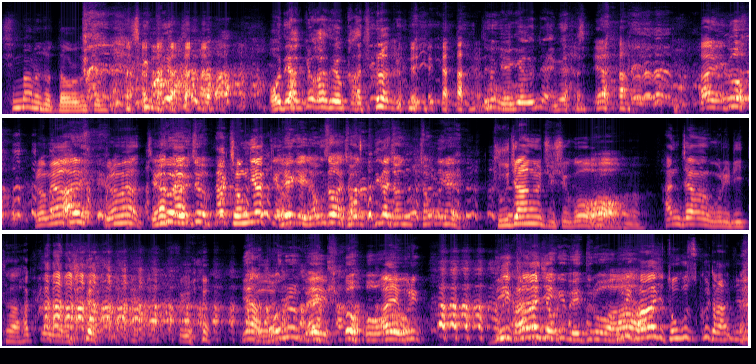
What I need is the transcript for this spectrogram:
10만 원 줬다 그러면 좀 창피하잖아. 어디 학교 가세요? 같은 학교인데 좀 얘기하기 좀 애매하지. 야, 아니 이거 그러면 아니, 그러면 제가 이거 딱, 요즘- 딱 정리할게요. 얘기해. 연석아 정, 네가 전, 정리해. 두 장을 주시고 어. 한 장은 우리 리타 학교. 야, 너는 왜 켜? 아니 우리 네 강아지 여기 왜 들어와? 우리 강아지 dog school 다녀요.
